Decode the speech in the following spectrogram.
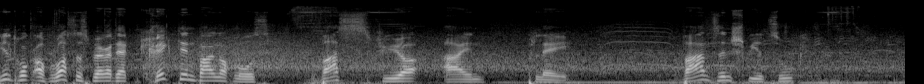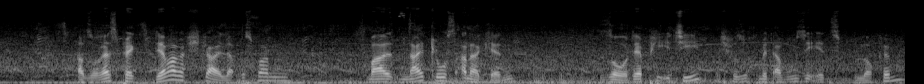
Viel Druck auf Roethlisberger. Der kriegt den Ball noch los. Was für ein Play. Wahnsinnsspielzug. Also Respekt. Der war wirklich geil. Da muss man mal neidlos anerkennen. So, der PET. Ich versuche mit Abusi eh zu blocken.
